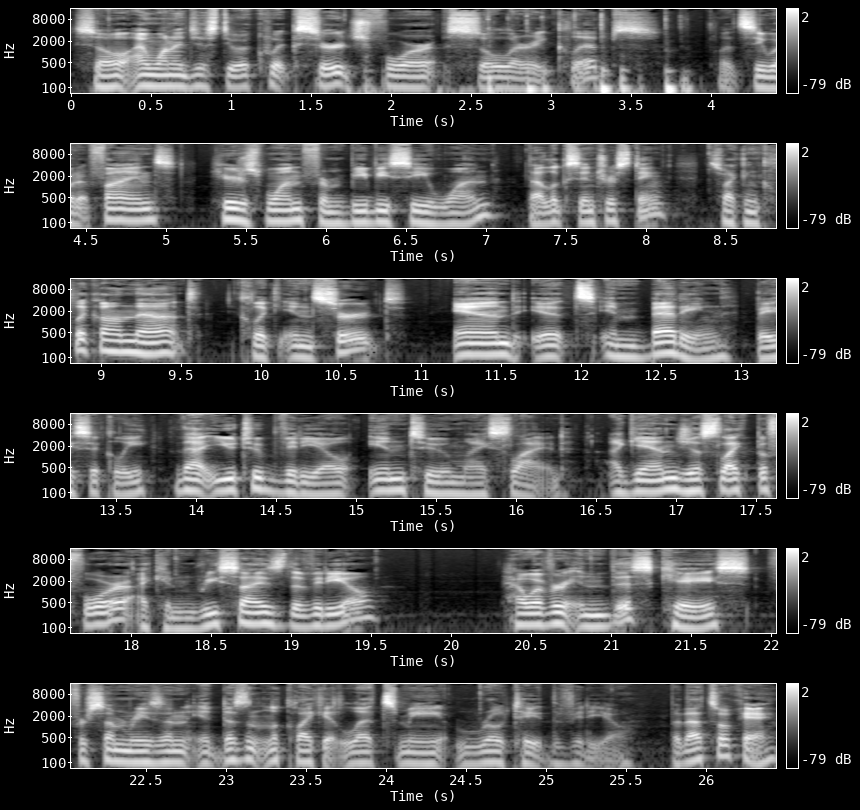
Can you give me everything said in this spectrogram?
So I want to just do a quick search for solar eclipse. Let's see what it finds. Here's one from BBC One. That looks interesting. So I can click on that, click Insert, and it's embedding basically that YouTube video into my slide. Again, just like before, I can resize the video However, in this case, for some reason, it doesn't look like it lets me rotate the video, but that's okay.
